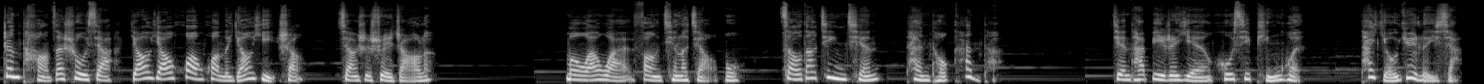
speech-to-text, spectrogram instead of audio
正躺在树下摇摇晃晃的摇椅上，像是睡着了。孟婉婉放轻了脚步，走到近前，探头看他，见他闭着眼，呼吸平稳，他犹豫了一下。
